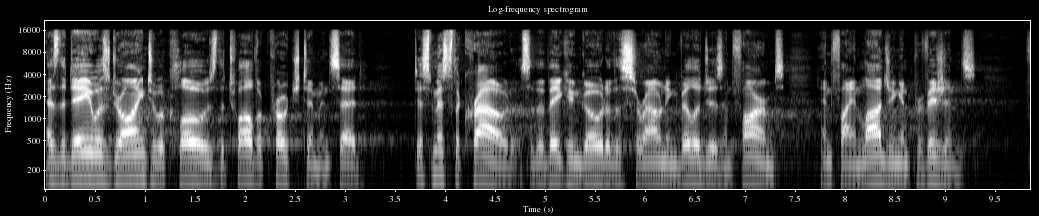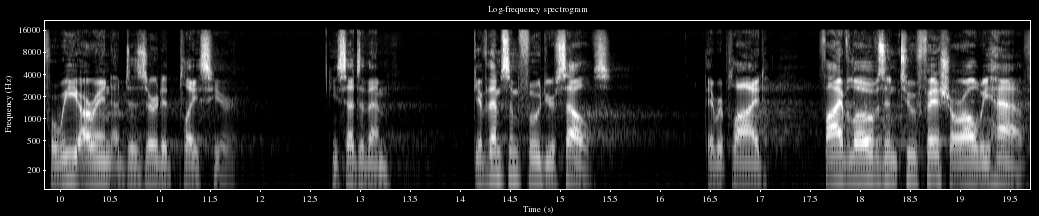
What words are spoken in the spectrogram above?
As the day was drawing to a close, the twelve approached him and said, Dismiss the crowd so that they can go to the surrounding villages and farms and find lodging and provisions, for we are in a deserted place here. He said to them, Give them some food yourselves. They replied, Five loaves and two fish are all we have,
